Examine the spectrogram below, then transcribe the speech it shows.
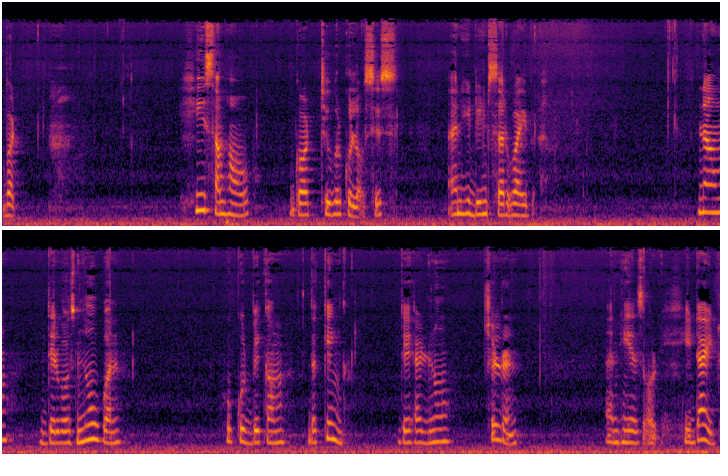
But he somehow got tuberculosis and he didn't survive. Now there was no one who could become the king they had no children. And he has all he died.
